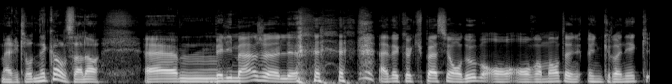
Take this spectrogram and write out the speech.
Marie-Claude Nichols. Alors, euh, Belle image. avec Occupation Double, on, remonte à une, chronique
